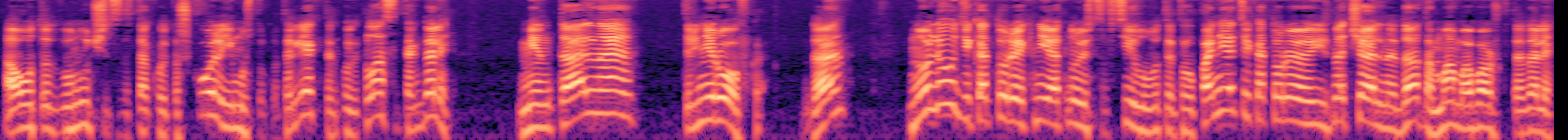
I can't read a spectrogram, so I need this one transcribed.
а вот он учится в такой-то школе, ему столько-то лет, такой класс и так далее. Ментальная тренировка, да? Но люди, которые к ней относятся в силу вот этого понятия, которое изначально, да, там мама, бабушка и так далее,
